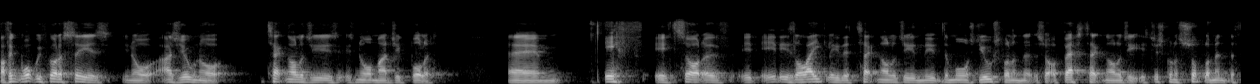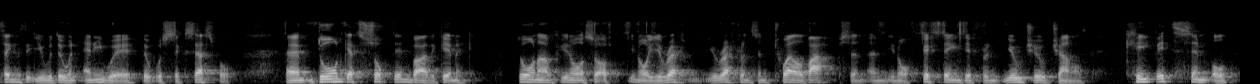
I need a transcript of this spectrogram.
I think what we've got to see is, you know, as you know, technology is, is no magic bullet. Um, if it's sort of, it, it is likely that technology and the, the most useful and the sort of best technology is just going to supplement the things that you were doing anyway that was successful. Um, don't get sucked in by the gimmick. Don't have, you know, sort of, you know, you're, ref, you're referencing 12 apps and, and, you know, 15 different YouTube channels. Keep it simple.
